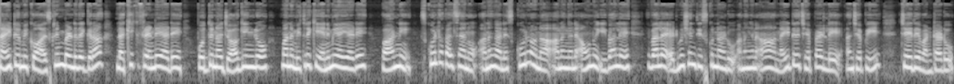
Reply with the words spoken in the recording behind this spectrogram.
నైట్ మీకు ఐస్ క్రీమ్ బండి దగ్గర లక్కీకి ఫ్రెండ్ అయ్యాడే. పొద్దున జాగింగ్లో మన మిత్రికి ఎనిమి అయ్యాడే. వాడిని స్కూల్లో కలిశాను. అనగానే స్కూల్లోనా? అనగానే అవును ఇవాళే ఇవాళ అడ్మిషన్ తీసుకున్నాడు. అనగానే ఆ నైట్ చెప్పాడులే అని చెప్పి జయదేవ్ అంటాడు.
